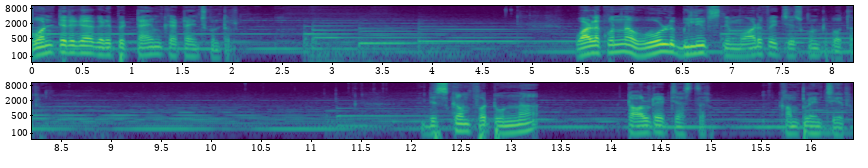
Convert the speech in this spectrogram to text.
ఒంటరిగా గడిపే టైం కేటాయించుకుంటారు. వాళ్ళకున్న ఓల్డ్ బిలీఫ్స్ని మోడిఫై చేసుకుంటూ పోతారు. డిస్కంఫర్ట్ ఉన్నా టాలరేట్ చేస్తారు. కంప్లైంట్ చేయరు.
